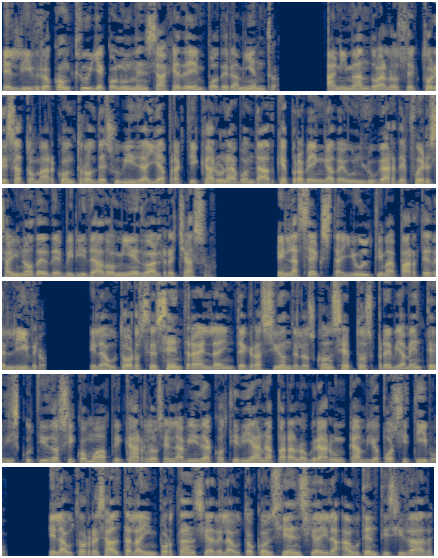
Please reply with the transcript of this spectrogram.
El libro concluye con un mensaje de empoderamiento, animando a los lectores a tomar control de su vida y a practicar una bondad que provenga de un lugar de fuerza y no de debilidad o miedo al rechazo. En la sexta y última parte del libro, el autor se centra en la integración de los conceptos previamente discutidos y cómo aplicarlos en la vida cotidiana para lograr un cambio positivo. El autor resalta la importancia de la autoconciencia y la autenticidad,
